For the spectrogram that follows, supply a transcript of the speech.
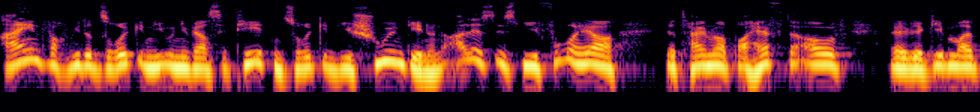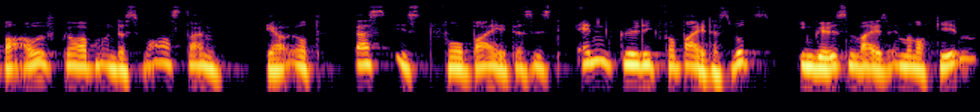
einfach wieder zurück in die Universitäten, zurück in die Schulen gehen und alles ist wie vorher. Wir teilen mal ein paar Hefte auf, äh, wir geben mal ein paar Aufgaben und das war's dann. Der irrt. Das ist vorbei. Das ist endgültig vorbei. Das wird es in gewisser Weise immer noch geben.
